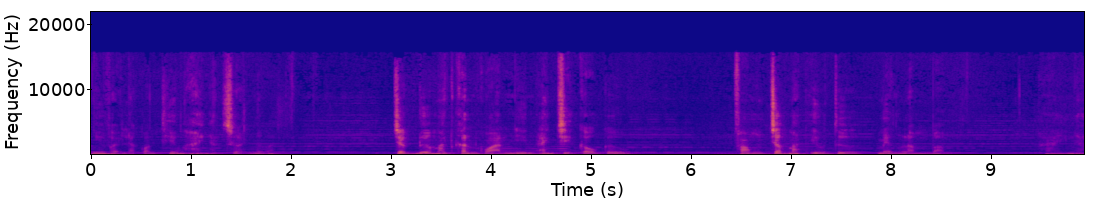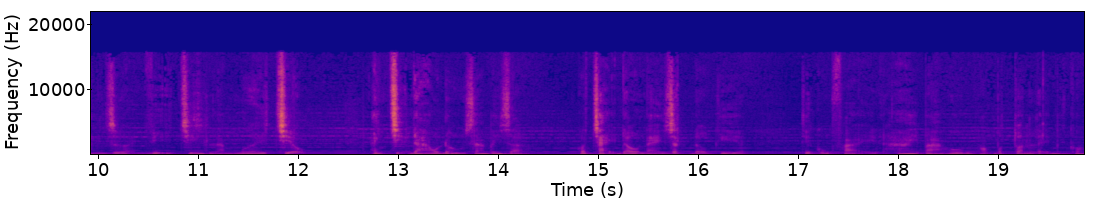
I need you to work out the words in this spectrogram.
như vậy là còn thiếu 2000 rưỡi nữa." Trực đưa mắt khẩn khoản nhìn anh chị cầu cứu. Phong chớp mắt yêu tư, miệng lẩm bẩm: "Hai ngàn rưỡi vị chi là 10 triệu. Anh chị đào đâu ra bây giờ? Có chạy đầu này giật đầu kia thì cũng phải hai ba hôm hoặc một tuần lễ mới có.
